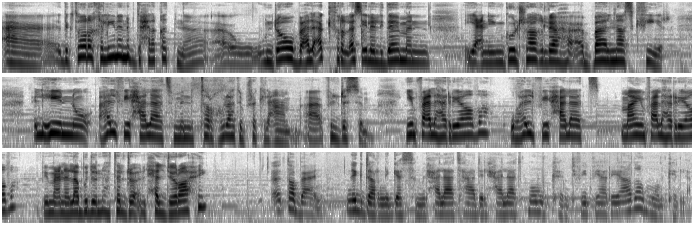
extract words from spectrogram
آه، دكتورة خلينا نبدأ حلقتنا آه، ونجاوب على أكثر الأسئلة اللي دائما يعني نقول شاغلة بال ناس كثير اللي هي إنه هل في حالات من الترهلات بشكل عام آه، في الجسم؟ ينفع لها الرياضة؟ وهل في حالات ما ينفع لها الرياضة؟ بمعنى لابد إنها تلجأ لحل جراحي طبعا نقدر نقسم الحالات هذه الحالات ممكن تفيد فيها الرياضة وممكن لا.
